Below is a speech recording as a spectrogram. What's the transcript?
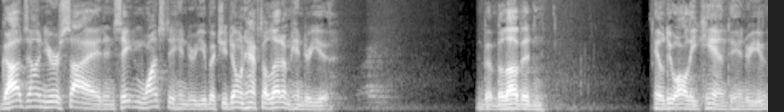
God's on your side, and Satan wants to hinder you, but you don't have to let him hinder you. But, beloved, He'll do all he can to hinder you.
